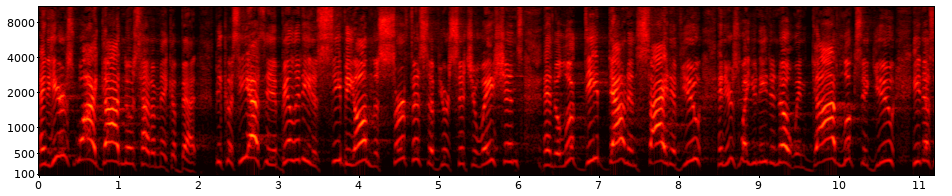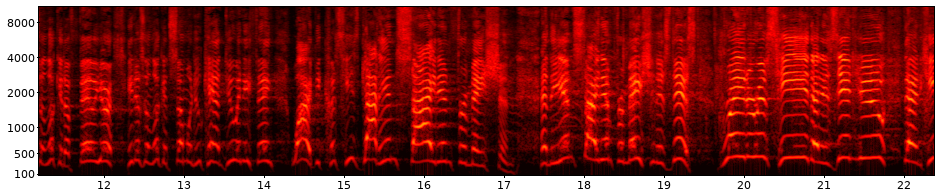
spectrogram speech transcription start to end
And here's why God knows how to make a bet because He has the ability to see beyond the surface of your situations and to look deep down inside of you. And here's what you need to know when God looks at you, He doesn't look at a failure, He doesn't look at someone who can't do anything. Why? Because He's got inside information. And the inside information is this Greater is He that is in you than He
